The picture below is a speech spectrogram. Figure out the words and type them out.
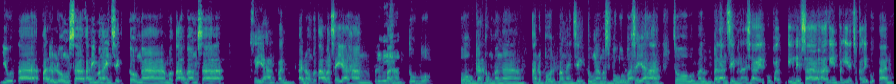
yuta padulong sa kaning mga insekto nga motabang sa sa iyahang pag ano motabang sa iyahang pagtubo o gatong mga ano po mga insekto nga mas moguba sa iyaha so magbalanse man na siya kung pag init sa hangin pag init sa kalibutan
